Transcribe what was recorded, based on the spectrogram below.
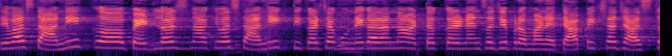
तेव्हा स्थानिक पेडलर्सना किंवा स्थानिक तिकडच्या गुन्हेगारांना अटक करण्याचं जे प्रमाण आहे त्यापेक्षा जास्त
